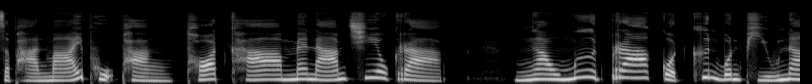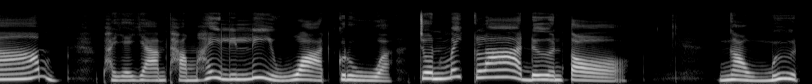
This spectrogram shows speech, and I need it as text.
สะพานไม้ผุพัง ทอดข้ามแม่น้ำเชี่ยวกราก เงามืดปรากฏขึ้นบนผิวน้ำพยายามทำให้ลิลลี่หวาดกลัว จนไม่กล้าเดินต่อ เงามืด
